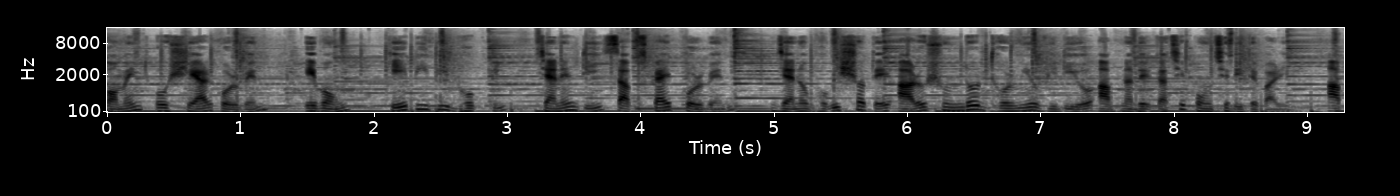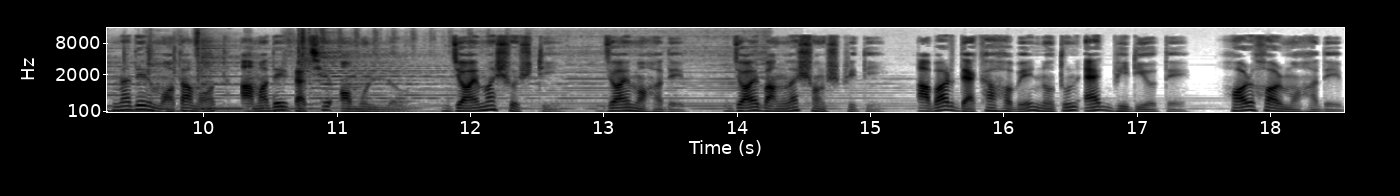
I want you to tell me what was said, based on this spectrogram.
কমেন্ট ও শেয়ার করবেন এবং কেপিপি ভক্তি চ্যানেলটি সাবস্ক্রাইব করবেন, যেন ভবিষ্যতে আরও সুন্দর ধর্মীয় ভিডিও আপনাদের কাছে পৌঁছে দিতে পারি। আপনাদের মতামত আমাদের কাছে অমূল্য। জয় মা ষষ্ঠী, জয় মহাদেব, জয় বাংলা সংস্কৃতি। আবার দেখা হবে নতুন এক ভিডিওতে। হর হর মহাদেব।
